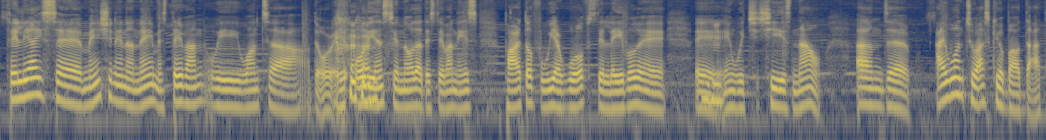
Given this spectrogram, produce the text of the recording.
Celia is uh, mentioning a name, Esteban. We want uh, the or- audience to know that Esteban is part of We Are Wolves, the label uh, uh, Mhm. in which she is now. And uh, I want to ask you about that.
